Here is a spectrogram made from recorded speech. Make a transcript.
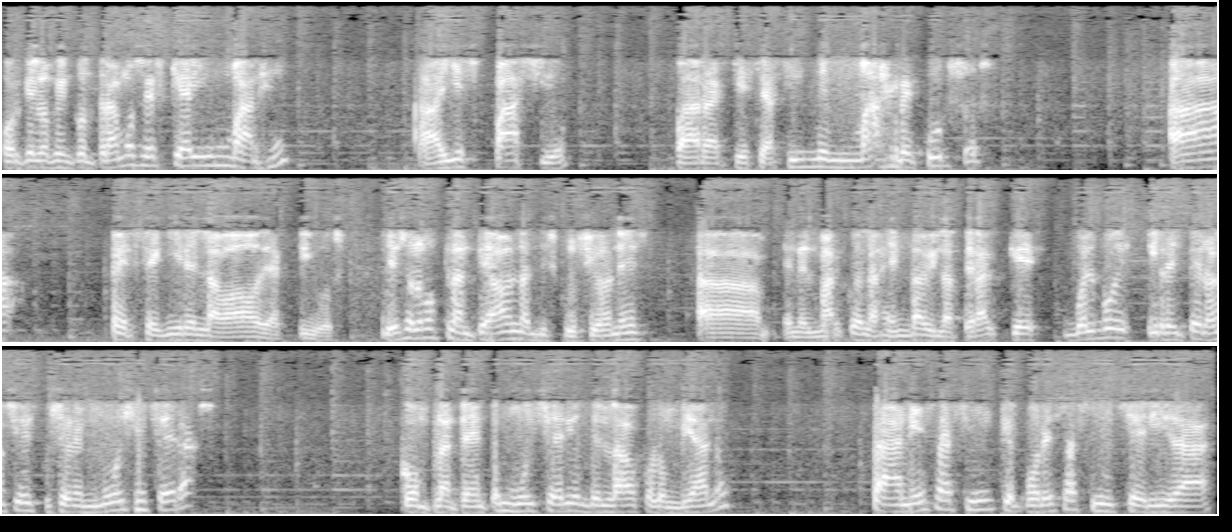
porque lo que encontramos es que hay un margen, hay espacio para que se asignen más recursos a perseguir el lavado de activos. Y eso lo hemos planteado en las discusiones ah, en el marco de la agenda bilateral, que vuelvo y reitero, han sido discusiones muy sinceras, con planteamientos muy serios del lado colombiano, Tan es así que por esa sinceridad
